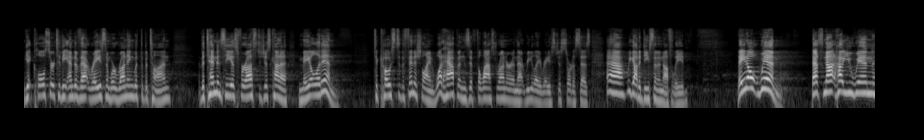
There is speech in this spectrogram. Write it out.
get closer to the end of that race and we're running with the baton, the tendency is for us to just kind of mail it in, to coast to the finish line. What happens if the last runner in that relay race just sort of says, ah, we got a decent enough lead? They don't win. That's not how you win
